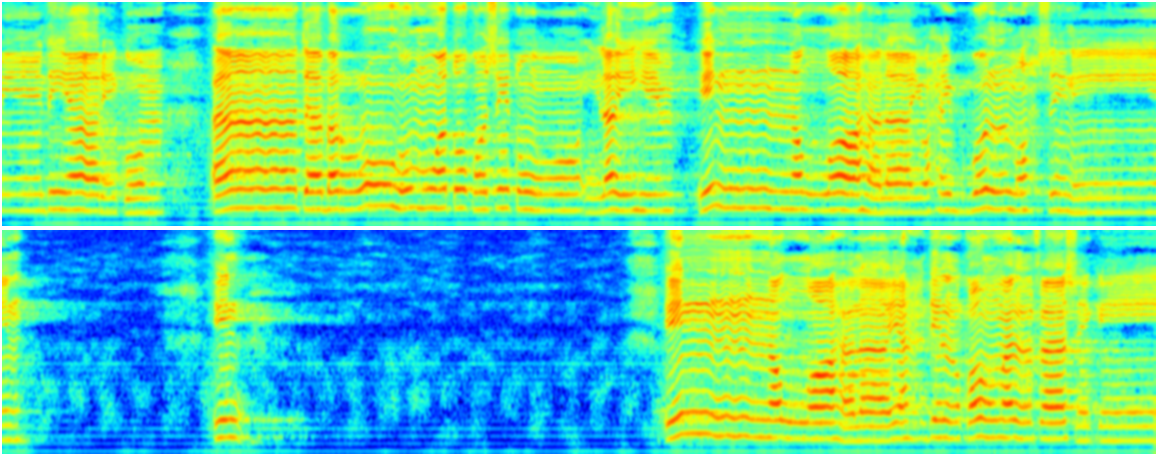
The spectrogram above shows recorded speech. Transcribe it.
من دياركم أن تبروهم وتقسطوا إليهم إن الله لا يحب المحسنين. إن إن الله لا يهدي القوم الفاسقين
